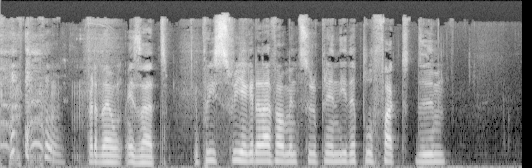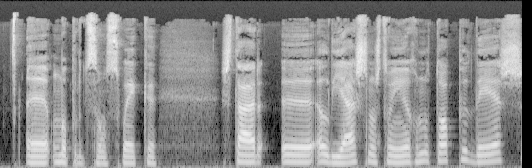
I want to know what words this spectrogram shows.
Perdão, exato. Por isso fui agradavelmente surpreendida pelo facto de uh, uma produção sueca estar, uh, aliás, se não estou em erro, no top 10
